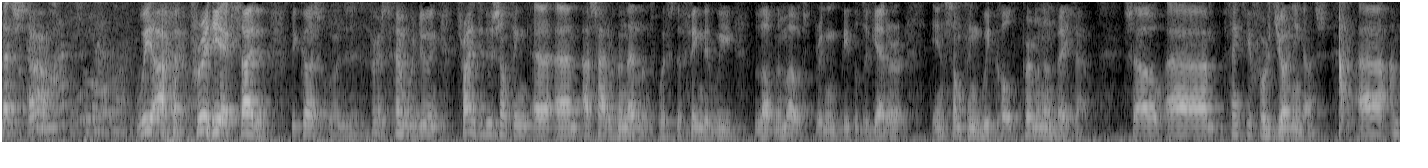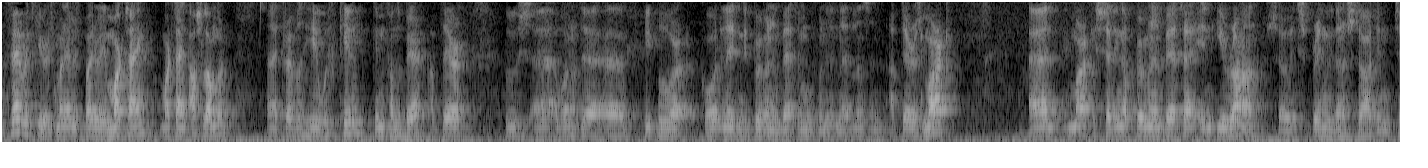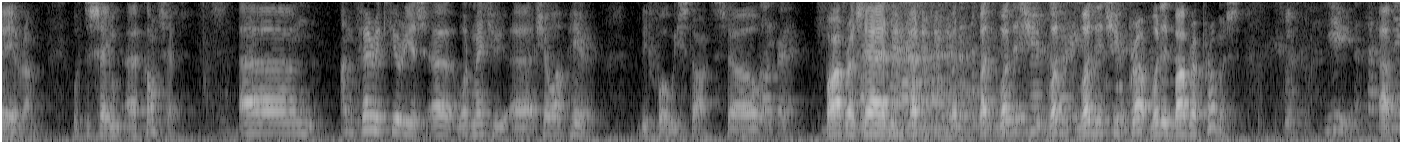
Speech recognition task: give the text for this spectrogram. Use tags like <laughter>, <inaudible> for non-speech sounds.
let's start. We are <laughs> pretty excited because this is the first time we're doing, trying to do something uh, um, outside of the Netherlands with the thing that we love the most, bringing people together in something we call permanent beta. So um, thank you for joining us. Uh, I'm very curious. My name is, by the way, Martijn, Martijn Aslander, and I travel here with Kim, Kim van den Berg, up there, who's uh, one of the uh, people who are coordinating the permanent beta movement in the Netherlands. And up there is Mark, and Mark is setting up permanent beta in Iran. So in spring we're going to start in Tehran with the same uh, concept. Um, I'm very curious uh, what made you uh, show up here before we start. So Barbara. Barbara said, <laughs> but, but, but what did she what what did she pro- what did Barbara promise? You. Oh. <laughs>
